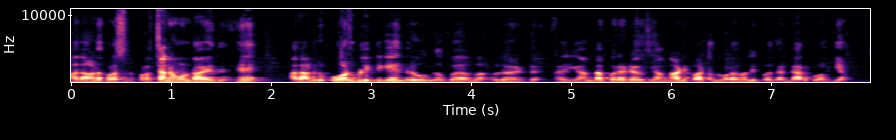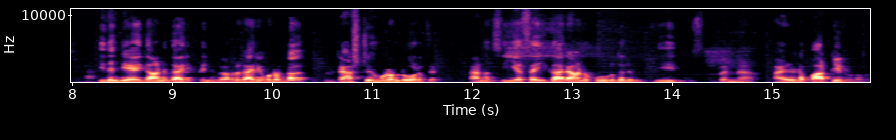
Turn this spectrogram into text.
അതാണ് പ്രശ്നം ഉണ്ടായത് ഏ? അതാണ് ഒരു കോൺഫ്ലിക്റ്റ് കേന്ദ്രവും ഇതായിട്ട്. ഈ അന്തപ്പുര രഹസ്യം അങ്ങാടിപ്പാട്ടെന്ന് പറയുന്നത് ഇപ്പോൾ ഇതെല്ലാവർക്കും അറിയാം. ഇതിന്റെ ഇതാണ് കാര്യം. പിന്നെ വേറൊരു കാര്യം കൂടെ ഉണ്ട്. രാഷ്ട്രീയം കൂടെ ഉണ്ട് കുറച്ച്. കാരണം സി എസ് ഐക്കാരാണ് കൂടുതലും ഈ പിന്നെ അയാളുടെ പാർട്ടിയിലുള്ളത്.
